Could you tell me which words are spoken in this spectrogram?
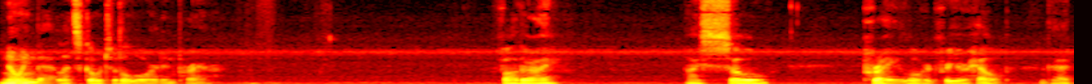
knowing that, let's go to the Lord in prayer. Father, I I so pray, Lord, for your help that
